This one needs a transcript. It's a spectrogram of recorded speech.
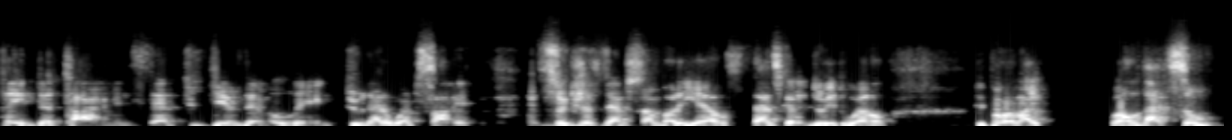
take the time instead to give them a link to that website and suggest them somebody else that's going to do it well people are like, well, that's so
